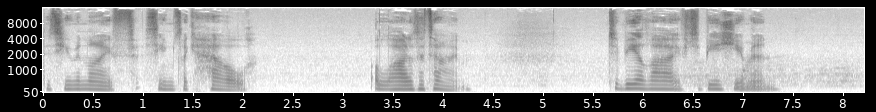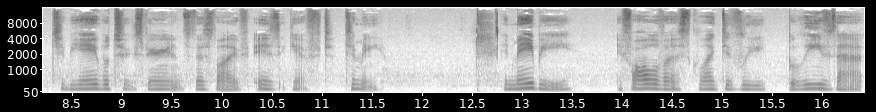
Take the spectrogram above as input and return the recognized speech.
this human life seems like hell a lot of the time, to be alive, to be a human, to be able to experience this life is a gift to me. And maybe if all of us collectively believe that,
